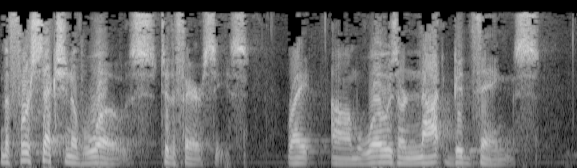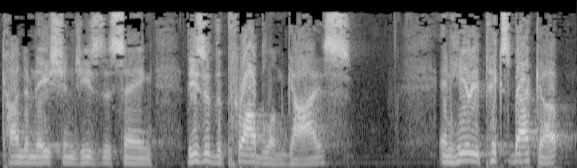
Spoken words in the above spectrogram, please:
the first section of woes to the Pharisees, right? Um, woes are not good things. Condemnation, Jesus is saying, these are the problem, guys. And here he picks back up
